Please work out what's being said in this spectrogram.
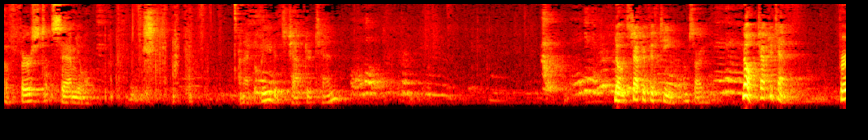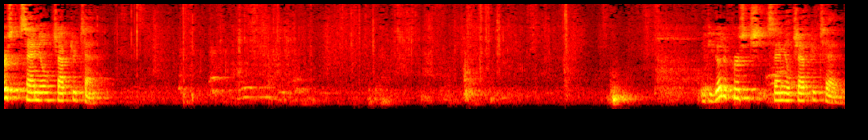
of First Samuel, and I believe it's chapter 10. No, it's chapter 15. I'm sorry. No, chapter 10. 1 Samuel chapter 10. If you go to 1 Samuel chapter 10,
